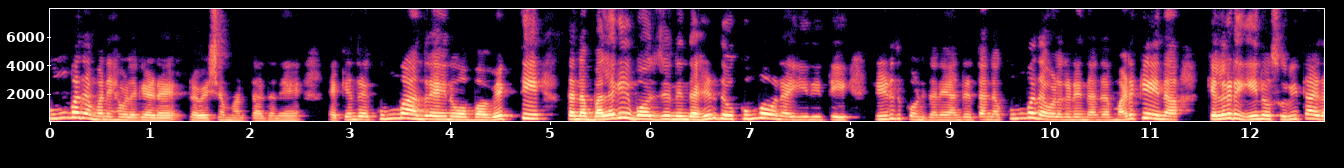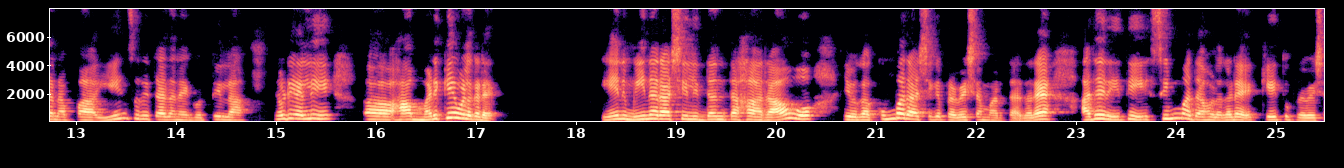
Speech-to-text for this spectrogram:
ಕುಂಭದ ಮನೆ ಒಳಗಡೆ ಪ್ರವೇಶ ಮಾಡ್ತಾ ಇದ್ದಾನೆ. ಯಾಕೆಂದ್ರೆ ಕುಂಭ ಅಂದ್ರೆ ಏನು? ಒಬ್ಬ ವ್ಯಕ್ತಿ ತನ್ನ ಬಲಗೆ ಭೋಜನಿಂದ ಹಿಡಿದು ಕುಂಭವನ್ನ ಈ ರೀತಿ ಹಿಡಿದುಕೊಂಡಿದ್ದಾನೆ. ಅಂದ್ರೆ ತನ್ನ ಕುಂಭದ ಒಳಗಡೆ ಅಂದ್ರೆ ಮಡಕೆಯನ್ನ ಕೆಳಗಡೆ ಏನೋ ಸುರಿತಾ ಇದ್ದಾನಪ್ಪ, ಏನ್ ಸುರಿತಾ ಇದ್ದಾನೆ ಗೊತ್ತಿಲ್ಲ. ನೋಡಿ ಅಲ್ಲಿ, ಆ ಮಡಕೆ ಒಳಗಡೆ ಏನು ಮೀನರಾಶಿಯಲ್ಲಿ ಇದ್ದಂತಹ ರಾವು ಇವಾಗ ಕುಂಭ ರಾಶಿಗೆ ಪ್ರವೇಶ ಮಾಡ್ತಾ ಇದ್ದಾರೆ. ಅದೇ ರೀತಿ ಸಿಂಹದ ಒಳಗಡೆ ಕೇತು ಪ್ರವೇಶ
